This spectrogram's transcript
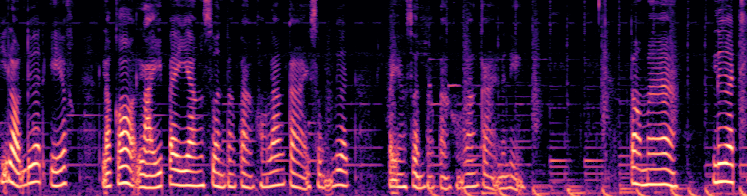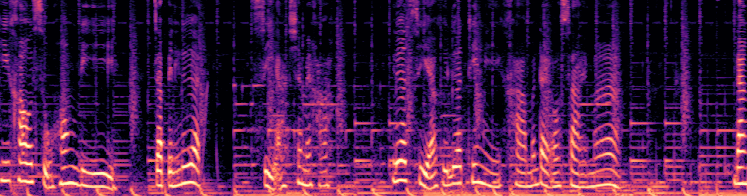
ที่หลอดเลือด F แล้วก็ไหลไปยังส่วนต่างๆของร่างกาย ส่งเลือดไปยังส่วนต่างๆของร่างกายนั่นเอง ต่อมาเลือดที่เข้าสู่ห้องดี จะเป็นเลือดเสียใช่ไหมคะ เลือดเสียคือเลือดที่มีคาร์บอนไดออกไซด์มาก ดัง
